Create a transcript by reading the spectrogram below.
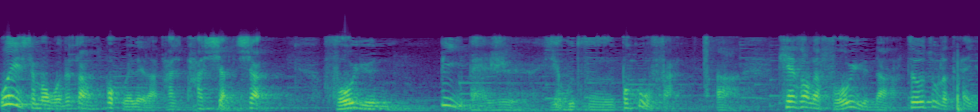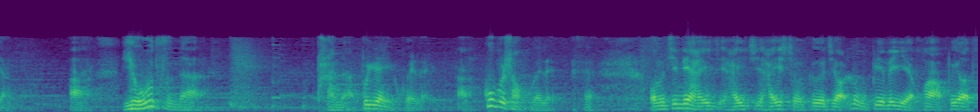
为什么我的丈夫不回来了？他他想象，浮云必白日，游子不顾返啊。天上的浮云呐，遮住了太阳啊。游子呢，他呢不愿意回来啊，顾不上回来。我们今天还一还一句还有一首歌叫《路边的野花不要采》。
